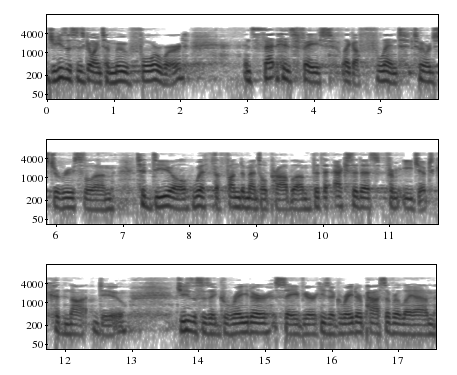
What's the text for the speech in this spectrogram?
Jesus is going to move forward and set his face like a flint towards Jerusalem to deal with the fundamental problem that the exodus from Egypt could not do. Jesus is a greater Savior. He's a greater Passover lamb.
